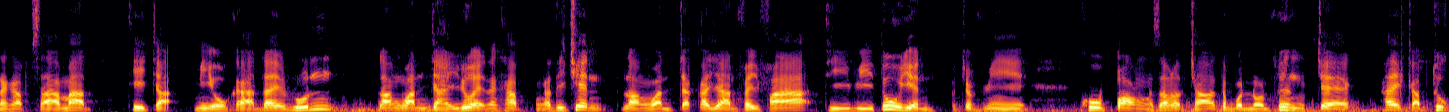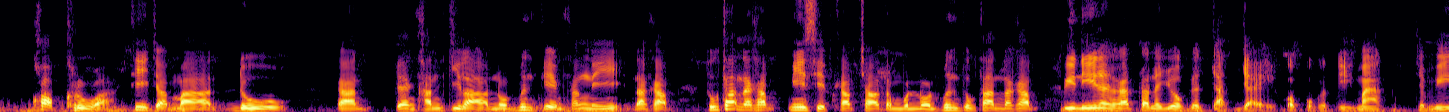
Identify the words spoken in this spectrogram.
นะครับสามารถที่จะมีโอกาสได้รุ้นรางวัลใหญ่ด้วยนะครับอาทิเช่น รางวัลจักรยานไฟฟ้าทีวีตู้เย็นจะมีคูปองสำหรับชาวตำบลโนนพึ่งแจกให้กับทุกครอบครัวที่จะมาดูการแข่งขันกีฬาโนนพึ่งเกมครั้งนี้นะครับ ทุกท่านนะครับมีสิทธิ์ครับชาวตำบลนนพึ่งทุกท่านนะครับ ปีนี้นะครับท่านนายกจะจัดใหญ่กว่าปกติมาก จะมี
